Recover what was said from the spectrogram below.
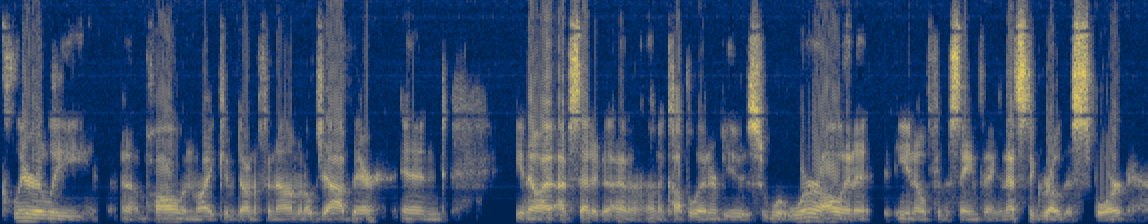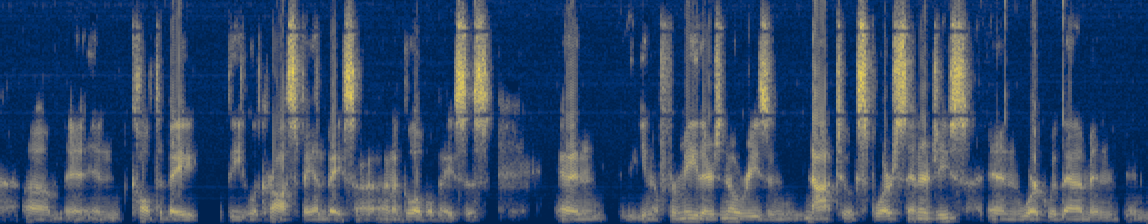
clearly uh, Paul and Mike have done a phenomenal job there, and you know I, have said it on a, on a couple interviews. We're, we're, all in it, you know, for the same thing, and that's to grow this sport um, and, and, cultivate the lacrosse fan base on, on a global basis. And you know, for me, there's no reason not to explore synergies and work with them in, in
